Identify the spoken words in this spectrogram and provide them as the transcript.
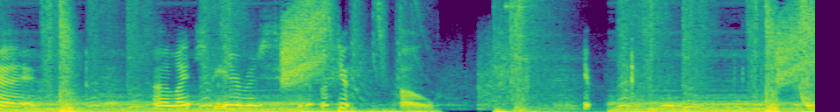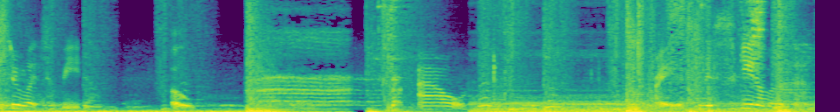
Okay. Uh, light speed or? Let's do. Oh. Yep. Let's do light speed. Oh. Ow. Right, it's mosquito mode then.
